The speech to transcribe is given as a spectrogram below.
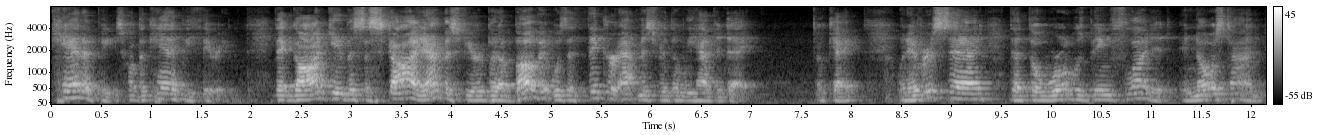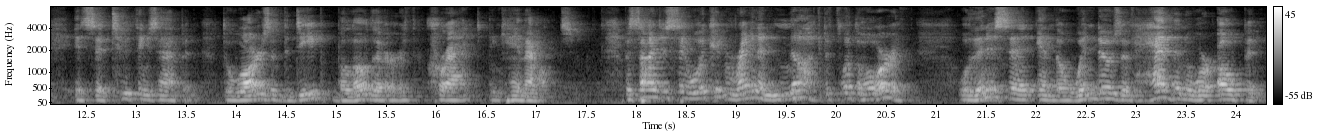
canopy. It's called the canopy theory. That God gave us a sky, an atmosphere, but above it was a thicker atmosphere than we have today. Okay? Whenever it said that the world was being flooded in Noah's time, it said two things happened. The waters of the deep below the earth cracked and came out. But scientists say, well, it couldn't rain enough to flood the whole earth. Well, then it said, and the windows of heaven were open.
